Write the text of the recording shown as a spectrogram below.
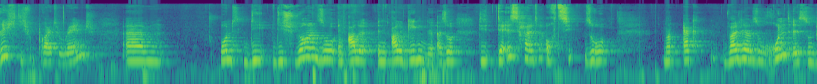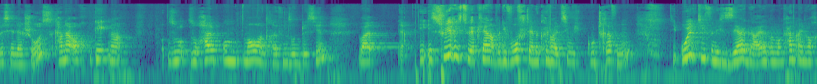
richtig breite Range. Ähm, und die, die schwirren so in alle, in alle Gegenden. Also die, der ist halt auch so. Man, er, weil der so rund ist, so ein bisschen der Schuss, kann er auch Gegner so, so halb um Mauern treffen, so ein bisschen. Weil ja, ist schwierig zu erklären, aber die Wurfsterne können halt ziemlich gut treffen. Die Ulti finde ich sehr geil, weil man kann einfach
